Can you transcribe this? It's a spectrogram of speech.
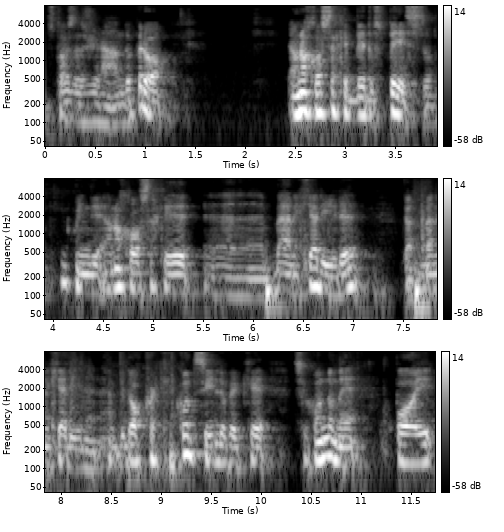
Sto esagerando, però è una cosa che vedo spesso, quindi è una cosa che è bene chiarire, bene chiarire, vi do qualche consiglio perché secondo me poi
